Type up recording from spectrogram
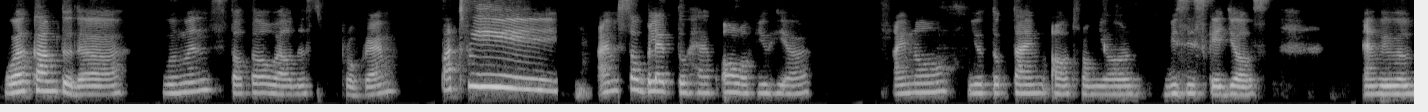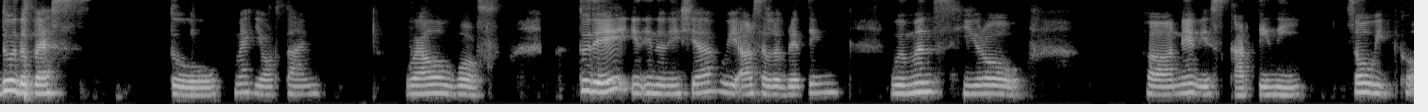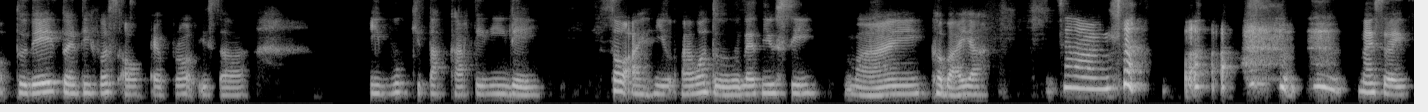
Welcome to the Women's Total Wellness Program. Patri, I'm so glad to have all of you here. I know you took time out from your busy schedules, and we will do the best to make your time well worth. Today in Indonesia, we are celebrating Women's Hero. Her name is Kartini. So we call, today, 21st of April, is a Ibu Kita Kartini Day. So I you I want to let you see my kebaya. nice, way.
